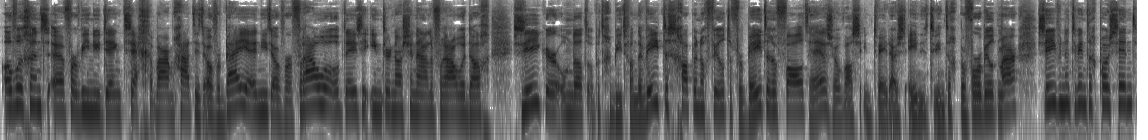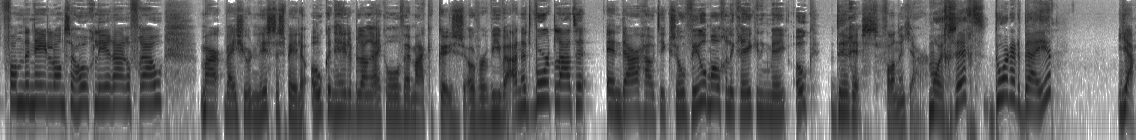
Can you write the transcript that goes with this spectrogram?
Overigens, uh, voor wie nu denkt, zeg, waarom gaat dit over bijen en niet over vrouwen op deze Internationale Vrouwendag? Zeker omdat op het gebied van de wetenschappen nog veel te verbeteren valt. Hè. Zo was in 2021 bijvoorbeeld maar 27% van de Nederlandse hoogleraren vrouw. Maar wij journalisten spelen ook een hele belangrijke rol. Wij maken keuzes over wie we aan het woord laten en daar houd ik zoveel mogelijk rekening mee, ook de rest van het jaar. Mooi gezegd. Door naar de bijen. Ja,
